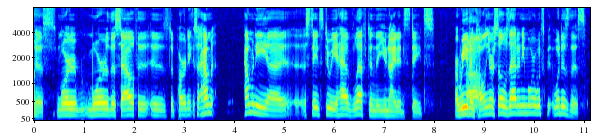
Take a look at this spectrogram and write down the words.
just more, more of the South is, is departing. So how how many uh, states do we have left in the United States? Are we even uh, calling ourselves that anymore? What's what is this?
